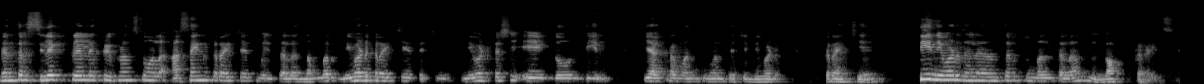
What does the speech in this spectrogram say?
नंतर सिलेक्ट केलेले प्रिफरन्स तुम्हाला असाइन करायचे आहेत. म्हणजे त्याला नंबर निवड करायची आहे त्याची. निवड कशी? एक दोन तीन या क्रमाने तुम्हाला त्याची निवड करायची आहे. ती निवड झाल्यानंतर तुम्हाला त्याला लॉक करायचं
